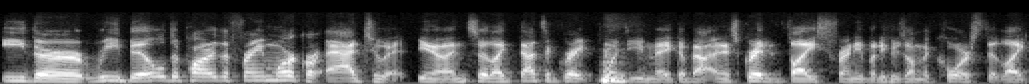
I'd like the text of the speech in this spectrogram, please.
either rebuild a part of the framework or add to it you know? And so like that's a great point that you make about and it's great advice for anybody who's on the course that like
